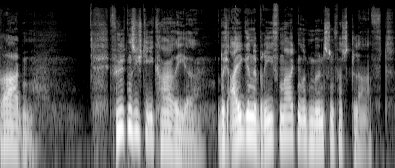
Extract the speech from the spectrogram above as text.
Fragen. Fühlten sich die Ikarier durch eigene Briefmarken und Münzen versklavt?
